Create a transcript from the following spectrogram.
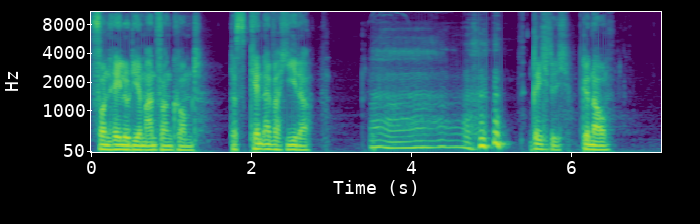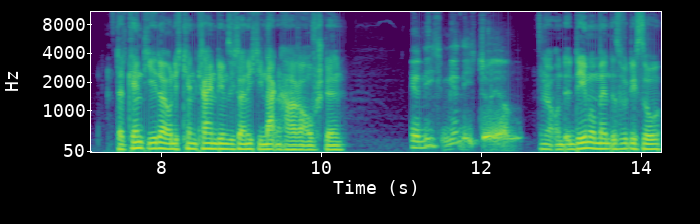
von Halo, die am Anfang kommt. Das kennt einfach jeder. Ah. Richtig, genau. Das kennt jeder und ich kenne keinen, dem sich da nicht die Nackenhaare aufstellen. Mir nicht, mir nicht, Entschuldigung. Ja, und in dem Moment ist wirklich so,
